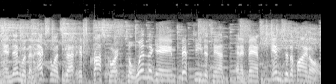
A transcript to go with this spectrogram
and then with an excellent set, hits cross court to win the game 15 to 10 and advance into the finals.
